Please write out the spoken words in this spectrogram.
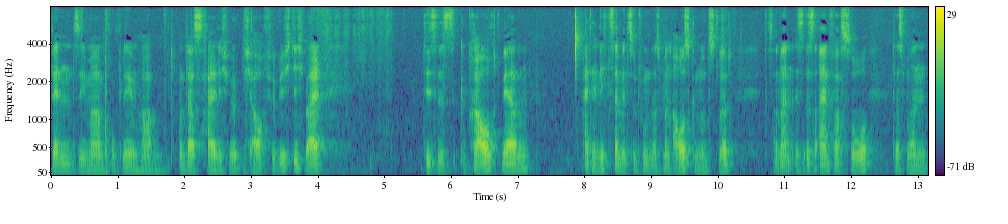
wenn sie mal ein Problem haben. Und das halte ich wirklich auch für wichtig, weil dieses gebraucht werden hat ja nichts damit zu tun, dass man ausgenutzt wird, sondern es ist einfach so, dass man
